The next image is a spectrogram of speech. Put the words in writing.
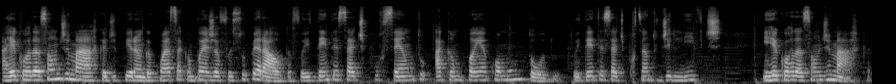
a recordação de marca de Piranga com essa campanha já foi super alta, foi 87% a campanha como um todo, 87% de lift em recordação de marca.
